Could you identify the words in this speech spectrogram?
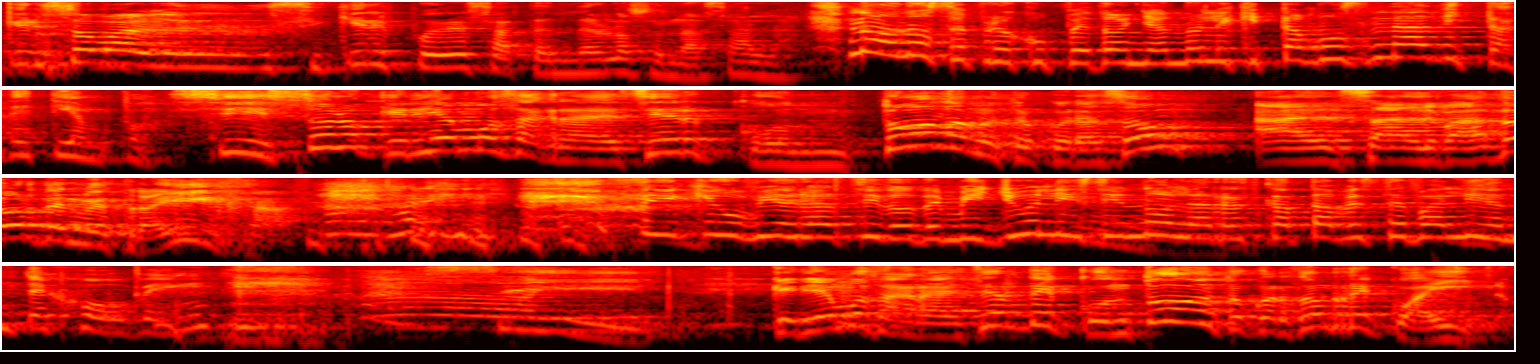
Cristóbal, si quieres puedes atenderlos en la sala. No, no se preocupe, doña, no le quitamos nadita de tiempo. Sí, solo queríamos agradecer con todo nuestro corazón al salvador de nuestra hija. Ay, sí que hubiera sido de mi Yuli si no la rescataba este valiente joven. Sí. Queríamos agradecerte con todo nuestro corazón recuaíno.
